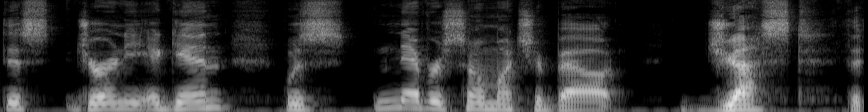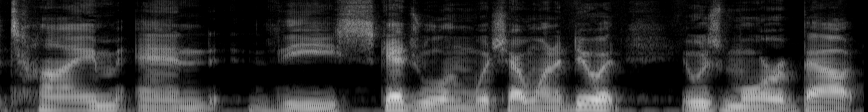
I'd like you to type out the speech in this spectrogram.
this journey again was never so much about just the time and the schedule in which I want to do it. It was more about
